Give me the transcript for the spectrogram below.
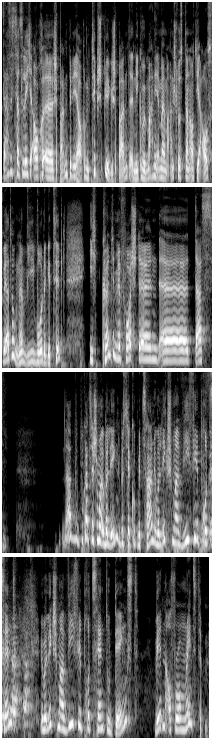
Das ist tatsächlich auch äh, spannend, bin ich auch im Tippspiel gespannt. Äh, Nico, wir machen ja immer im Anschluss dann auch die Auswertung, ne? wie wurde getippt. Ich könnte mir vorstellen, äh, dass na, du kannst ja schon mal überlegen, du bist ja gut mit Zahlen, überleg schon mal, wie viel Prozent, überleg schon mal, wie viel Prozent du denkst, werden auf Roman Reigns tippen.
